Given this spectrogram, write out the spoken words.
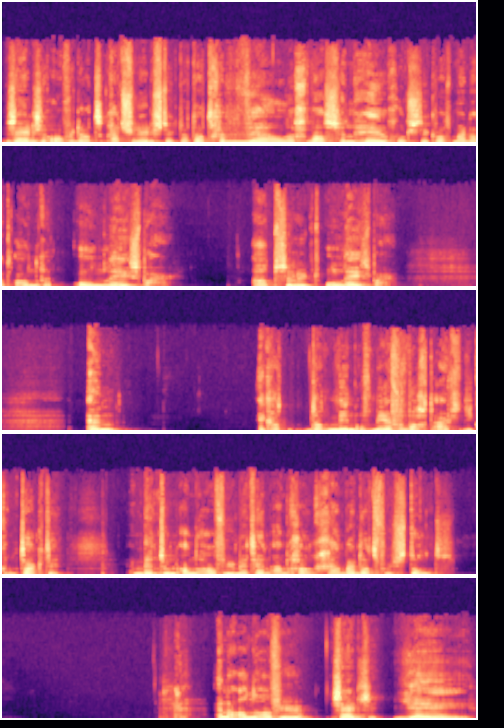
zeiden ze over dat rationele stuk dat dat geweldig was, een heel goed stuk was, maar dat andere onleesbaar. Absoluut onleesbaar. En ik had dat min of meer verwacht uit die contacten. En ben toen anderhalf uur met hen aan de gang gegaan waar dat voor stond. En na anderhalf uur zeiden ze, jee,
